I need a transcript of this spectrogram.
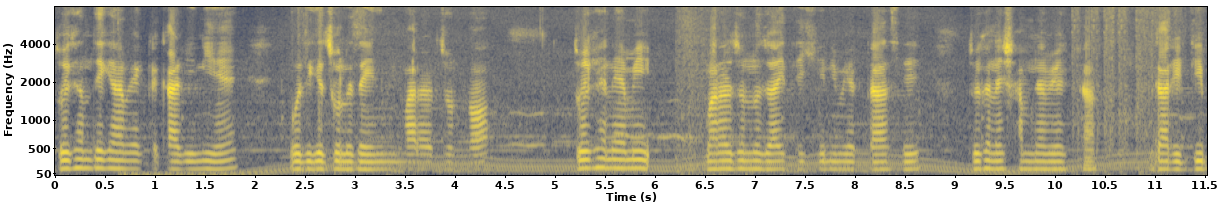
তো এখান থেকে আমি একটা গাড়ি নিয়ে ওইদিকে চলে যাই এনিমি মারার জন্য। তো এখানে আমি মারার জন্য যাই, দেখি এনিমি একটা আছে। তো এখানে সামনে আমি একটা গাড়ির ডিপ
